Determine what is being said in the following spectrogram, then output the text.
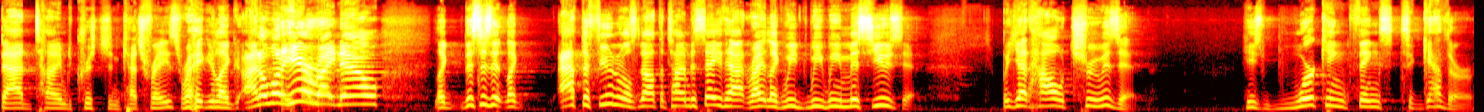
bad timed Christian catchphrase, right? You're like, I don't want to hear it right now. Like, this isn't like at the funeral's not the time to say that, right? Like, we, we, we misuse it. But yet, how true is it? He's working things together.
